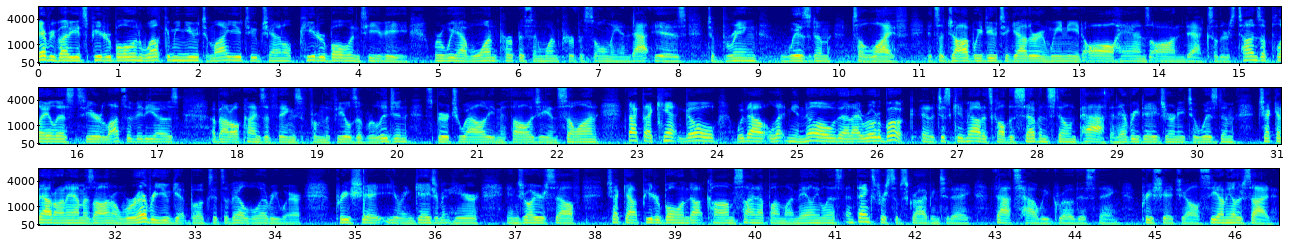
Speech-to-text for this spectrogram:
Hey everybody, it's Peter Bolland welcoming you to my YouTube channel, Peter Bolland TV, where we have one purpose and one purpose only, and that is to bring wisdom to life. It's a job we do together and we need all hands on deck. So there's tons of playlists here, lots of videos about all kinds of things from the fields of religion, spirituality, mythology, and so on. In fact, I can't go without letting you know that I wrote a book and it just came out. It's called The Seven Stone Path, an everyday journey to wisdom. Check it out on Amazon or wherever you get books. It's available everywhere. Appreciate your engagement here. Enjoy yourself. Check out peterbolland.com, sign up on my mailing list, and thanks for subscribing today. That's how we grow this thing. Appreciate y'all. See you on the other side.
